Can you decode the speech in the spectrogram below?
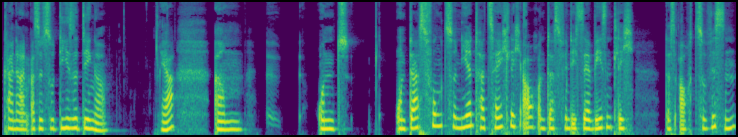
keine Ahnung, also so diese Dinge, ja, ähm, und und das funktioniert tatsächlich auch und das finde ich sehr wesentlich, das auch zu wissen.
